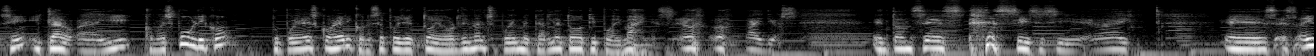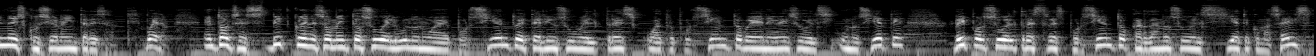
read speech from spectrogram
¿Sí? Y claro, ahí, como es público, tú puedes escoger y con ese proyecto de Ordinals puedes meterle todo tipo de imágenes. ay, Dios. Entonces, sí, sí, sí. Ay hay una discusión interesante. Bueno, entonces Bitcoin en ese momento sube el 1,9%, Ethereum sube el 3,4%, BNB sube el 1,7%, Ripple sube el 3,3%, Cardano sube el 7,6%.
